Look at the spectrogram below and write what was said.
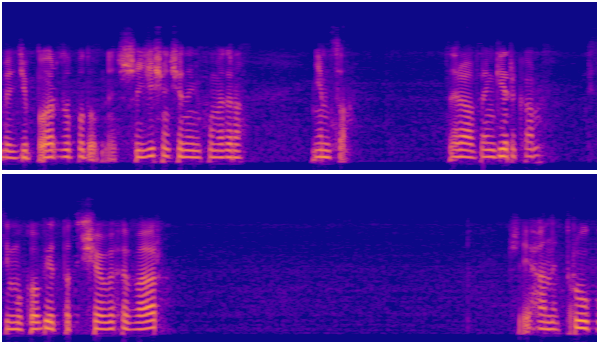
będzie bardzo podobny, 67,5 metra Niemca. Teraz Węgierka z teamu kobiet, Patricia Wechewar. Przejechany próg,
